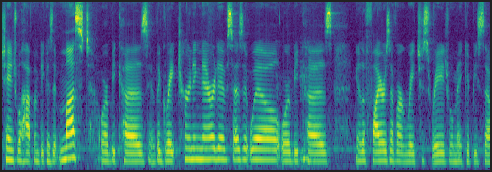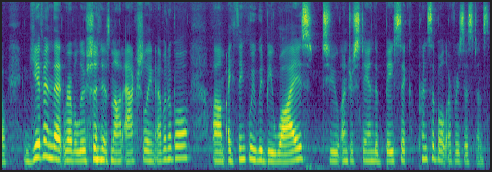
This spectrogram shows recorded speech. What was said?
change will happen because it must, or because you know, the great turning narrative says it will, or because you know, the fires of our righteous rage will make it be so. Given that revolution is not actually inevitable, um, I think we would be wise to understand the basic principle of resistance.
